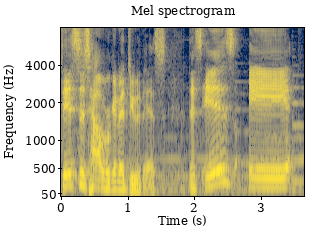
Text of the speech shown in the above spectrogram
this is how we're gonna do this. This is a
